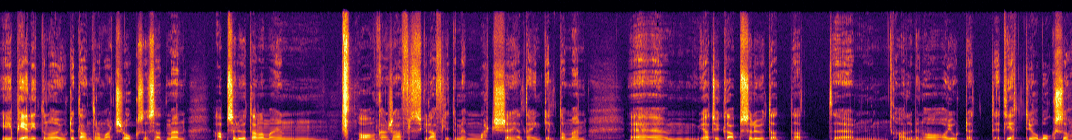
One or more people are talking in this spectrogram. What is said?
i P19 och har gjort ett antal matcher också. Så att, men absolut, han man ja, kanske haft, skulle haft lite mer matcher helt enkelt. Då, men eh, jag tycker absolut att, att eh, Albin har, har gjort ett, ett jättejobb också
